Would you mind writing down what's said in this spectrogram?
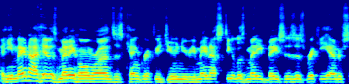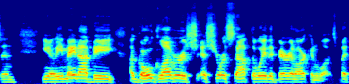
He may not hit as many home runs as Ken Griffey Jr. He may not steal as many bases as Rickey Henderson. You know, he may not be a Gold Glover as, as shortstop the way that Barry Larkin was, but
